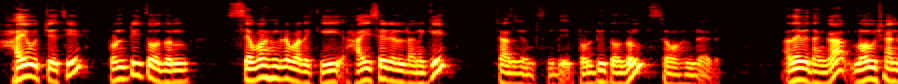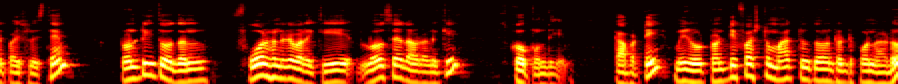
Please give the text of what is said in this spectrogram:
హై వచ్చేసి ట్వంటీ థౌజండ్ సెవెన్ హండ్రెడ్ వరకు హై సైడ్ వెళ్ళడానికి ఛాన్స్ కనిపిస్తుంది. Twenty thousand seven hundred. అదేవిధంగా లో విషయాన్ని పరిశీలిస్తే ట్వంటీ థౌజండ్ ఫోర్ హండ్రెడ్ వరకు లో సైడ్ రావడానికి స్కోప్ ఉంది. కాబట్టి మీరు twenty first March two thousand twenty four నాడు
